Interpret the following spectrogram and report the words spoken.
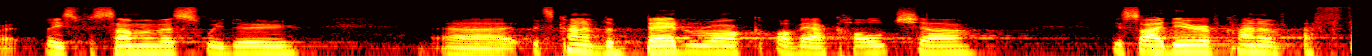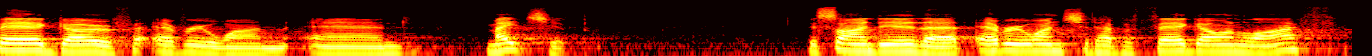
at least for some of us we do. Uh, it's kind of the bedrock of our culture. This idea of kind of a fair go for everyone and mateship. This idea that everyone should have a fair go in life,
